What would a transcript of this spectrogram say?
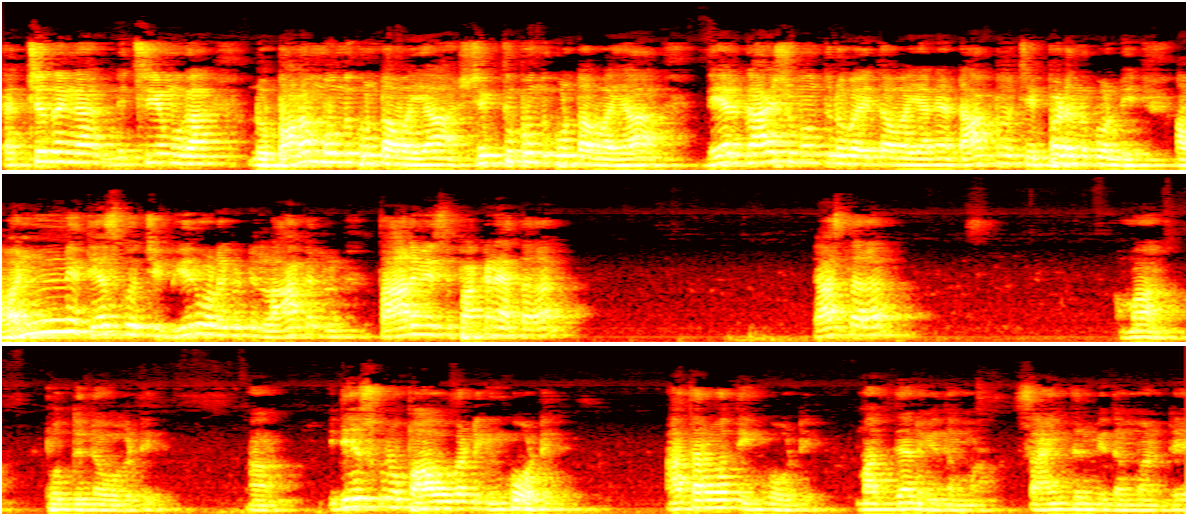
ఖచ్చితంగా నిశ్చయముగా నువ్వు బలం పొందుకుంటావయ్యా శక్తి పొందుకుంటావయ్యా దీర్ఘాయుషమంతుడు అవుతావయ్యా అని ఆ డాక్టర్ చెప్పాడు అనుకోండి అవన్నీ తీసుకొచ్చి బీరువాడ పెట్టి లాకర్ తాళం వేసి పక్కన వేస్తారా? వేస్తారా? అమ్మా పొద్దున్న ఒకటి. ఇది వేసుకున్న పావు గంటకి ఇంకొకటి. ఆ తర్వాత ఇంకొకటి. మధ్యాహ్నం ఇదమ్మా సాయంత్రం ఇదమ్మా అంటే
